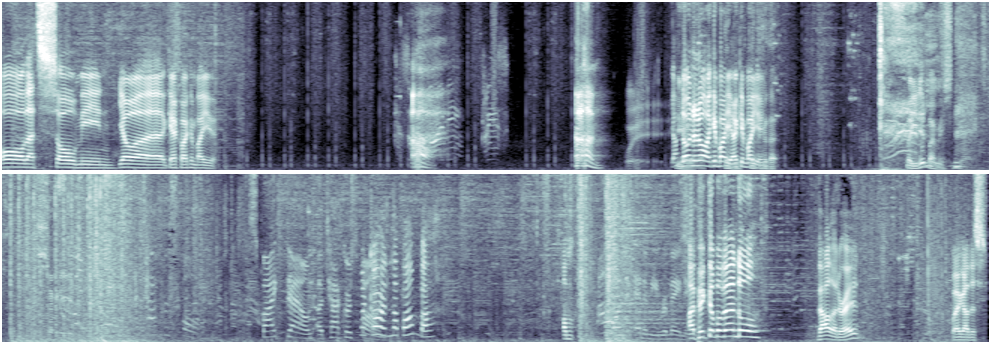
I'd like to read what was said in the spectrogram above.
Oh, that's so mean. Yo, uh, Gekko, I can buy you. Wait. You No, no, no, I can buy you. I can buy thank you. for that. But you did buy me. down. Attacker spawn. God, La Bamba. Um, One enemy remaining. I picked up a Vandal. Valid, right? Wait, I got this.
